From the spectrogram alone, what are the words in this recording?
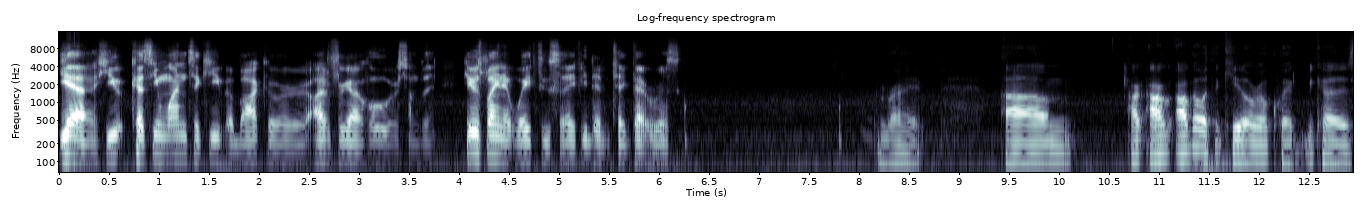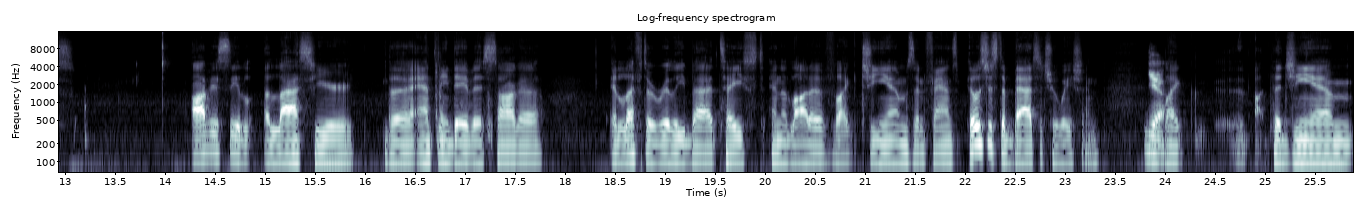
Yeah, he because he wanted to keep Ibaka or I forgot who or something. He was playing it way too safe. He didn't take that risk. Right. Um, I'll, I'll I'll go with the keel real quick because obviously uh, last year the Anthony Davis saga it left a really bad taste in a lot of like GMs and fans. It was just a bad situation. yeah. Like uh, the GM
